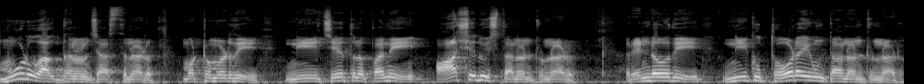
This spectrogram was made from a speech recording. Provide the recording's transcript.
మూడు వాగ్దానాలు చేస్తున్నాడు. మొట్టమొదటిది నీ చేతుల పని ఆశీర్విస్తానంటున్నాడు రెండవది నీకు తోడై ఉంటానంటున్నాడు.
